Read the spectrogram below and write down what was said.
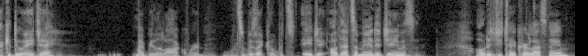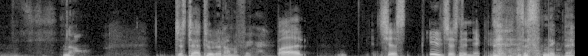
I could do AJ. Might be a little awkward. When somebody's like, oh, what's AJ? Oh, that's Amanda Jameson. Oh, did you take her last name? No. Just tattooed it on my finger. But it's just it's just a nickname. It's just a nickname.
